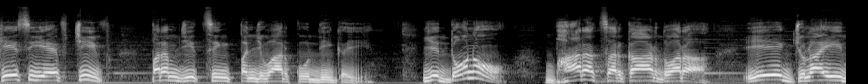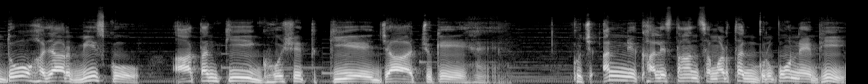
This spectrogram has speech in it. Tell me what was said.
केसीएफ चीफ परमजीत सिंह पंजवार को दी गई। ये दोनों भारत सरकार द्वारा 1 जुलाई 2020 को आतंकी घोषित किए जा चुके हैं। कुछ अन्य खालिस्तान समर्थक ग्रुपों ने भी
